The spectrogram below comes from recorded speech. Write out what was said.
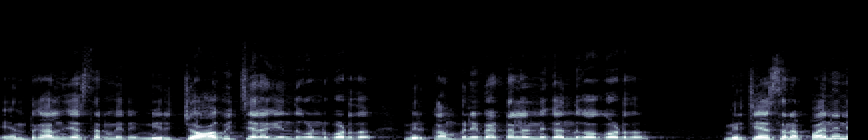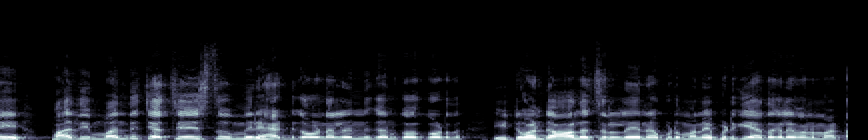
ఎంతకాలం చేస్తారు మీరు? మీరు జాబ్ ఇచ్చేలాగా ఎందుకు ఉండకూడదు? మీరు కంపెనీ పెట్టాలని ఎందుకు అందుకోకూడదు? మీరు చేస్తున్న పనిని పది మంది చేత చేస్తూ మీరు హెడ్గా ఉండాలని అనుకోకూడదు? ఇటువంటి ఆలోచనలు లేనప్పుడు మనం ఎప్పటికీ ఎదగలేమన్నమాట.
